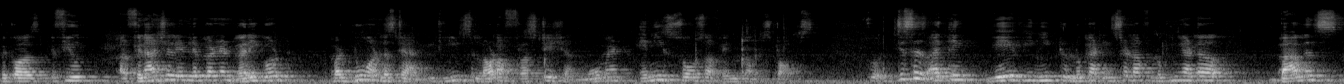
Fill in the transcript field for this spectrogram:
Because if you are financially independent, very good, but do understand it leads a lot of frustration moment any source of income stops. So this is, I think, way we need to look at instead of looking at a balance,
